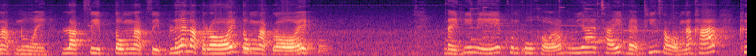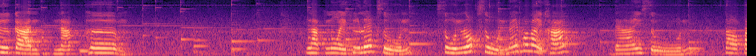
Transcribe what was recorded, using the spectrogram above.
หลักหน่วย หลักสิบตรงหลักสิบและหลักร้อยตรงหลักร้อย ในที่นี้คุณครูขออนุญาตใช้แบบที่สองนะคะ คือการนับเพิ่ม หลักหน่วยคือเลขศูนย์ศูนย์ลบศูนย์ได้เท่าไหร่คะ ได้ศูนย์ต่อไป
